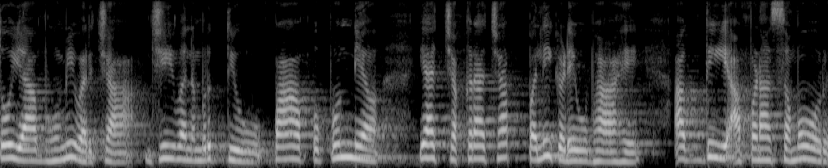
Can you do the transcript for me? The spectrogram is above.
तो या भूमीवरच्या जीवन मृत्यू पाप पुण्य या चक्राच्या पलीकडे उभा आहे. अगदी आपणासमोर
